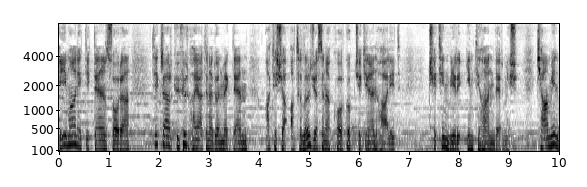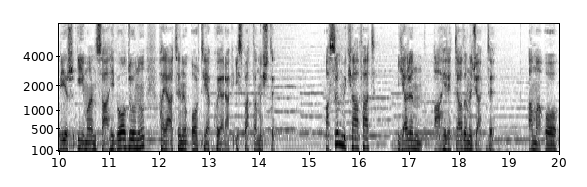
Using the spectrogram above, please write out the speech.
İman ettikten sonra tekrar küfür hayatına dönmekten ateşe atılırcasına korkup çekinen Halit, çetin bir imtihan vermiş, kamil bir iman sahibi olduğunu hayatını ortaya koyarak ispatlamıştı. Asıl mükafat yarın ahirette alınacaktı. Ama o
